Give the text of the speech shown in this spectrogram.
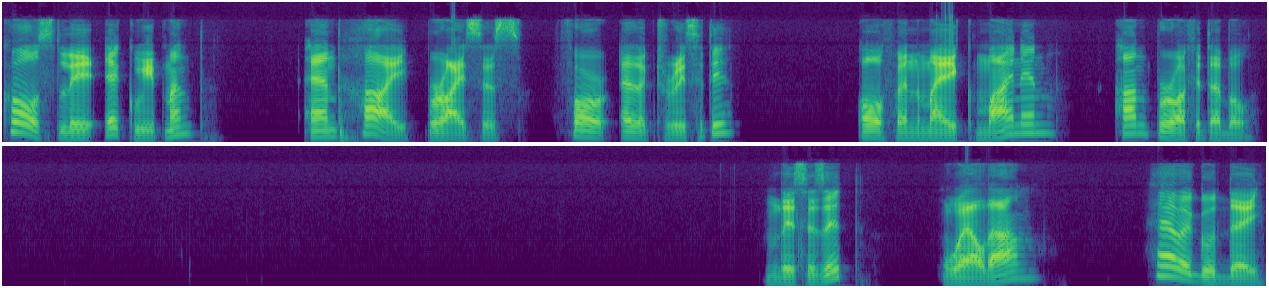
Costly equipment and high prices for electricity often make mining unprofitable. This is it. Well done. Have a good day.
